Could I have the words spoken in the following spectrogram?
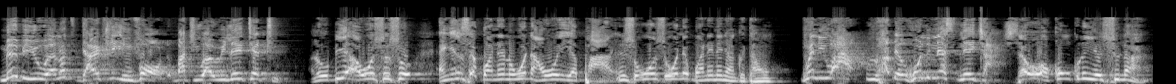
maybe you were not directly involved, but you are related to. na obi a wo so ɛnyɛ sɛ bɔne no wo na woyɛ paa nso wo so wo ne bɔne no nyankota ho. When you are you have the holiness nature, sɛ wowɔ kronkro yɛ su no a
